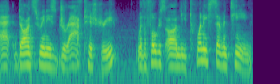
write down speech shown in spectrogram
at Don Sweeney's draft history with a focus on the 2017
